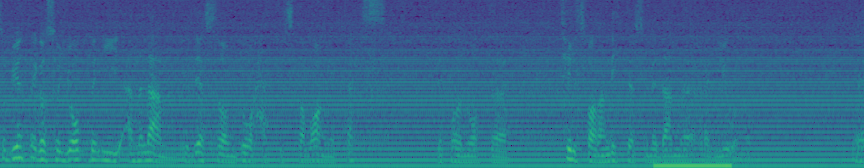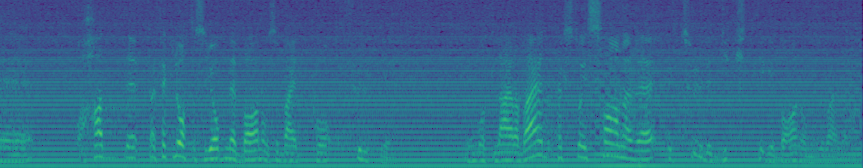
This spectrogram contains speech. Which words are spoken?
Så begynte jeg også å jobbe i MLM, i det som da het Stavanger krets. Det på en måte tilsvarer litt det som er denne regionen. Eh, og hadde, jeg fikk lov til å jobbe med barndomsarbeid på fulltid. Mot lærerarbeid. Og fikk stå sammen med utrolig dyktige barndomsarbeidere.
